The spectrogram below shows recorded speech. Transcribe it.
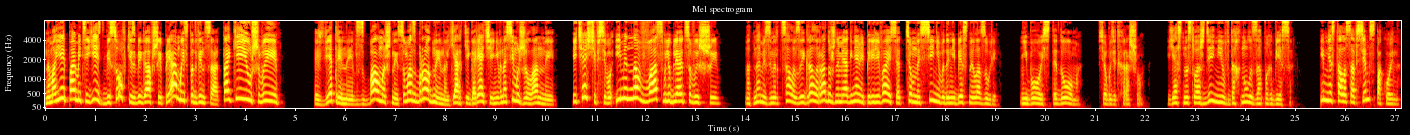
На моей памяти есть бесовки, сбегавшие прямо из-под венца. Такие уж вы Ветреные, взбалмошные, сумасбродные, но яркие, горячие, невыносимо желанные. И чаще всего именно в вас влюбляются высшие. Над нами замерцало, заиграло радужными огнями, переливаясь от темно-синего до небесной лазури. «Не бойся, ты дома. Все будет хорошо». Я с наслаждением вдохнула запах беса. И мне стало совсем спокойно.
